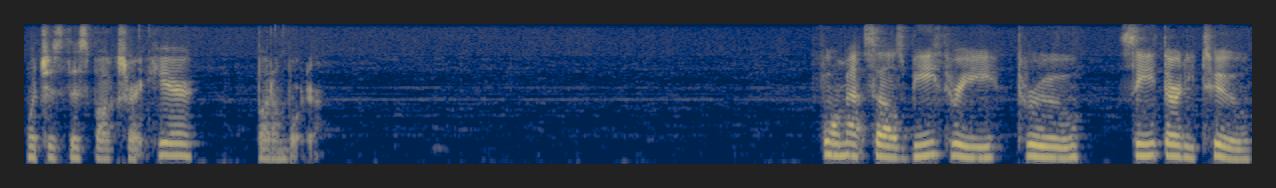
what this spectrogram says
which is this box right here, bottom border. Format cells B3 through C32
